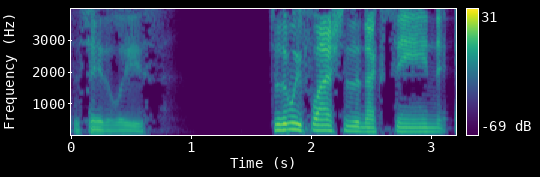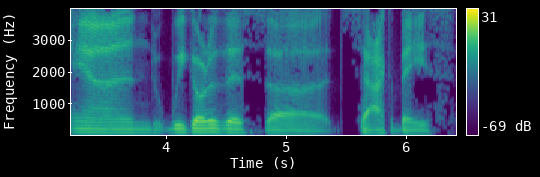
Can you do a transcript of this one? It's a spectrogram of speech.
to say the least. So then we flash to the next scene, and we go to this uh, SAC base.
